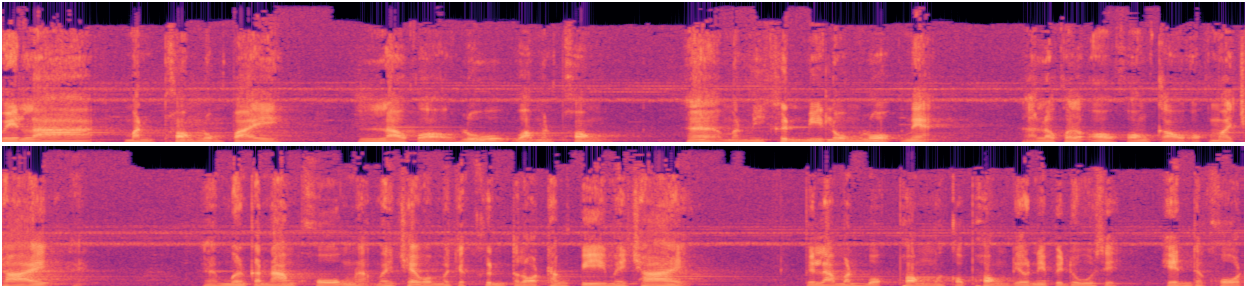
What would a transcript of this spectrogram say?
เวลามันพ่องลงไป เราก็รู้ว่ามันพ่องอมันมีขึ้นมีลงโลกเนี่ยเราก็เอาของเก่าออกมาใช้เเหมือนกับน้ำโขงนะไม่ใช่ว่ามันจะขึ้นตลอดทั้งปีไม่ใช่ เวลามันบกพ่องมันก็พ่อง เดี๋ยวนี้ไปดูสิ เห็นต่โขด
